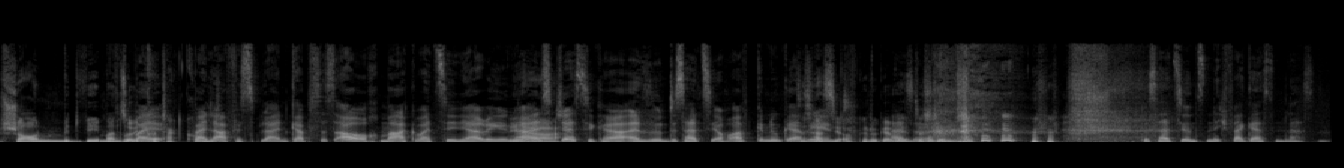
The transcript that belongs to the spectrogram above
schauen, mit wem man so in Wobei, Kontakt bei kommt. Love is Blind gab es das auch. Mark war zehn Jahre jünger Ja. als Jessica. Also das hat sie auch oft genug das erwähnt. hat sie oft genug erwähnt, also, das stimmt. Das hat sie uns nicht vergessen lassen.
